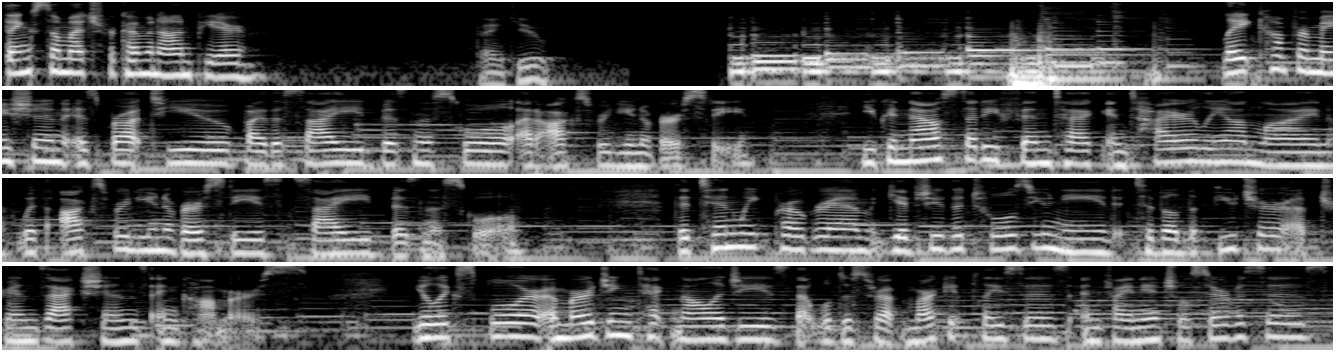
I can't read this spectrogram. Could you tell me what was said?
thanks so much for coming on, Peter. Thank you. Late Confirmation is brought to you by the Said Business School at Oxford University. You can now study fintech entirely online with Oxford University's Said Business School. The 10 week program gives you the tools you need to build the future of transactions and commerce. You'll explore emerging technologies that will disrupt marketplaces and financial services,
